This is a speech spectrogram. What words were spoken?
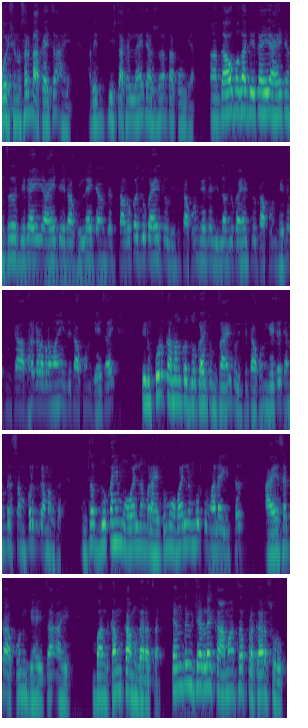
वर्षानुसार टाकायचं आहे. आता इथे तीस टाकलेलं आहे त्यानुसार टाकून घ्या. गाव बघा ते काही आहे त्यांचं जे काही आहे ते टाकलेलं आहे. त्यानंतर तालुका जो काय आहे तो तिथे टाकून घ्यायचा. जिल्हा जो काय आहे तो टाकून घ्यायचा. तुमच्या आधार कार्डाप्रमाणे इथे टाकून घ्यायचा आहे. पिनकोड क्रमांक जो काही तुमचा आहे तो इथे टाकून घ्यायचा आहे. त्यानंतर संपर्क क्रमांक. तुमचा जो काही मोबाईल नंबर आहे तो मोबाईल नंबर तुम्हाला इथं आयसा टाकून घ्यायचा आहे. बांधकाम कामगाराचा. त्यानंतर विचारलाय कामाचा प्रकार स्वरूप.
